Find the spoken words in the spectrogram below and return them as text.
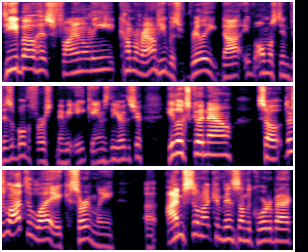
Deebo has finally come around. He was really not almost invisible the first maybe eight games of the year this year. He looks good now. So there's a lot to like, certainly. Uh, I'm still not convinced on the quarterback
